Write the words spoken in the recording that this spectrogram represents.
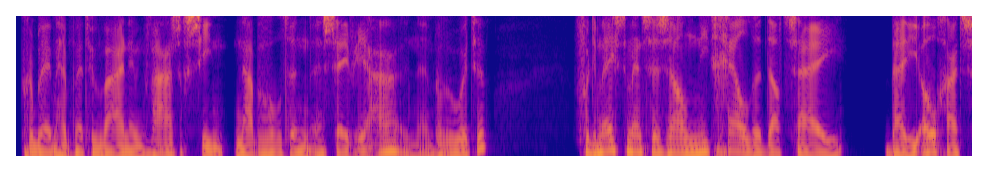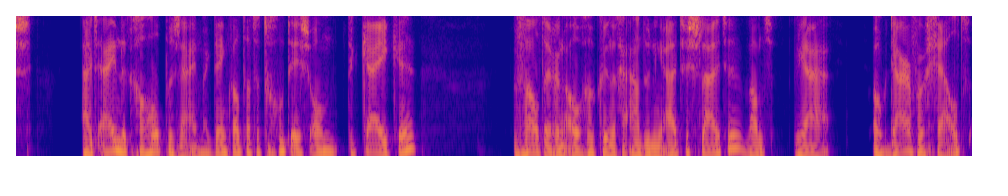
probleem hebben met hun waarneming, wazig zien na bijvoorbeeld een, een CVA, een, beroerte, voor de meeste mensen zal niet gelden dat zij bij die oogarts uiteindelijk geholpen zijn. Maar ik denk wel dat het goed is om te kijken, valt er een oogheelkundige aandoening uit te sluiten? Want ja, ook daarvoor geldt,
